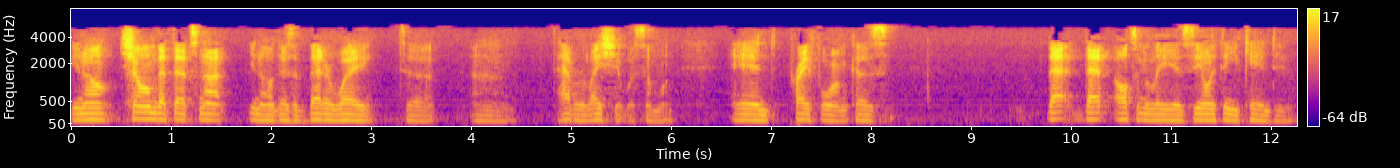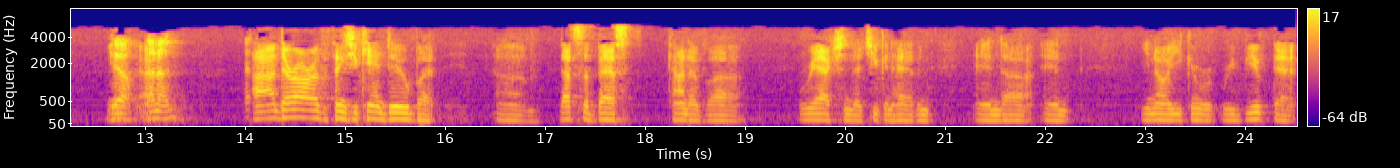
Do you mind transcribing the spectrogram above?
You know, show him that that's not. You know, there's a better way to, um, to have a relationship with someone, and pray for them because that that ultimately is the only thing you can do. You yeah, know, and I, uh, there are other things you can do, but um, that's the best kind of uh, reaction that you can have, and and uh, and you know you can re- rebuke that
